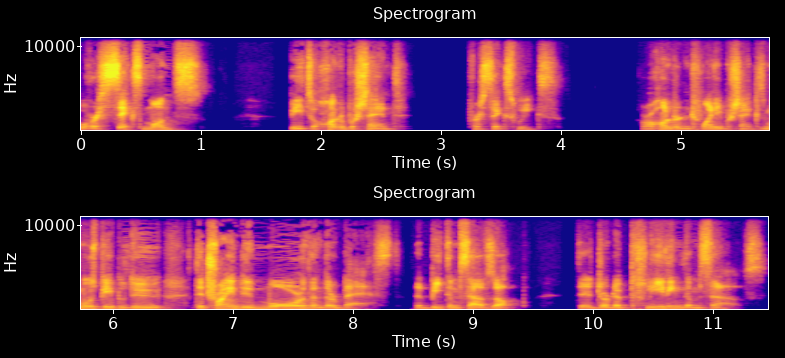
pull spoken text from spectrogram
over six months beats 100% for six weeks or 120% because most people do they try and do more than their best. They beat themselves up. They're, they're depleting themselves.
